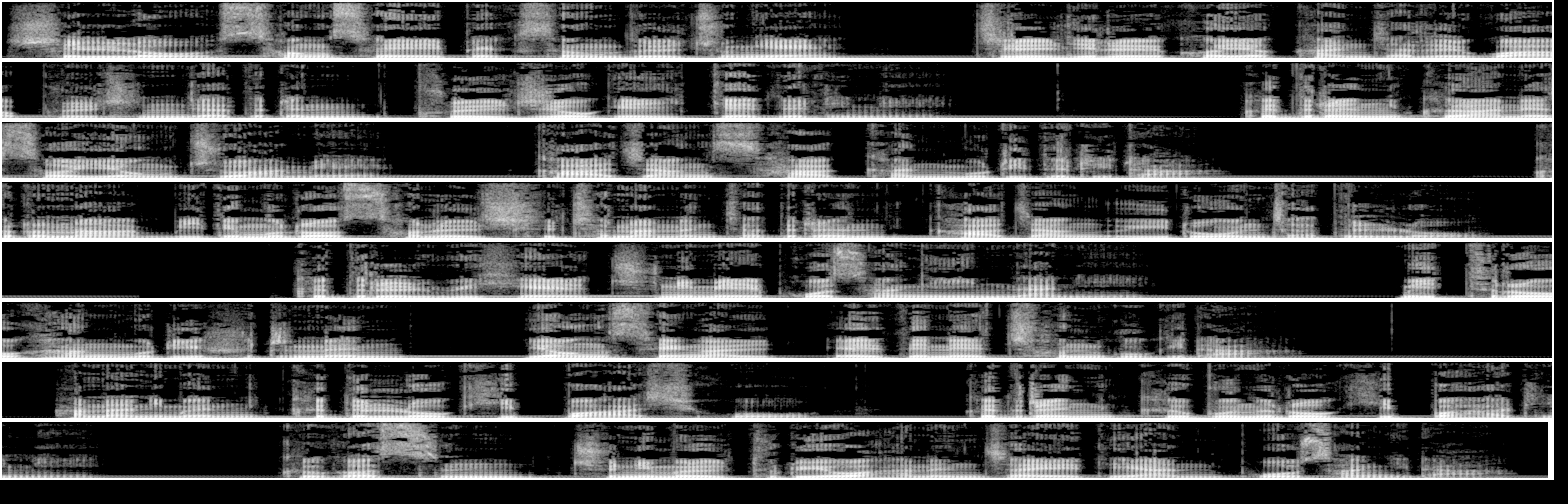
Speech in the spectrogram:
실로 성서의 백성들 중에 진리를 거역한 자들과 불신자들은 불지옥에 있게 되리니 그들은 그 안에서 영주함에 가장 사악한 무리들이라. 그러나 믿음으로 선을 실천하는 자들은 가장 의로운 자들로 그들을 위해 주님의 보상이 있나니 밑으로 강물이 흐르는 영생할 에덴의 천국이라. 하나님은 그들로 기뻐하시고 그들은 그분으로 기뻐하리니 그것은 주님을 두려워하는 자에 대한 보상이라.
